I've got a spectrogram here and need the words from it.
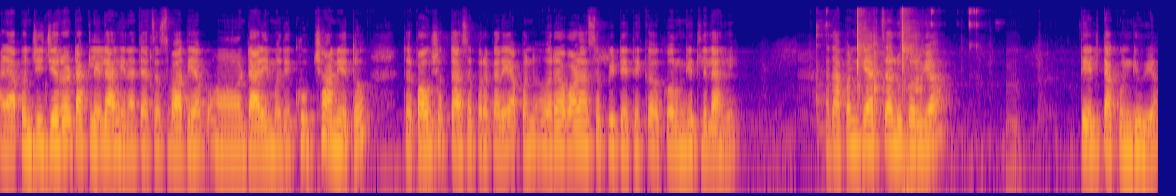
आणि आपण जे जिरं टाकलेलं आहे ना त्याचा स्वाद या डाळीमध्ये खूप छान येतो. तर पाहू शकता अशा प्रकारे आपण रवाळ असं पीठ येथे क करून घेतलेलं आहे. आता आपण गॅस चालू करूया. तेल टाकून घेऊया.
